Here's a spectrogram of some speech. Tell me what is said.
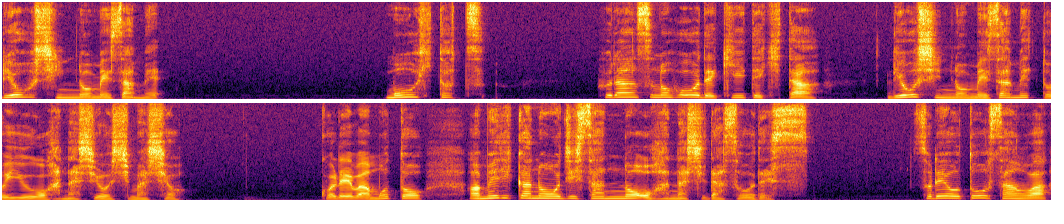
両親の目覚め。もう一つフランスの方で聞いてきた両親の目覚めというお話をしましょう。これは元アメリカのおじさんのお話だそうです。それを父さんは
